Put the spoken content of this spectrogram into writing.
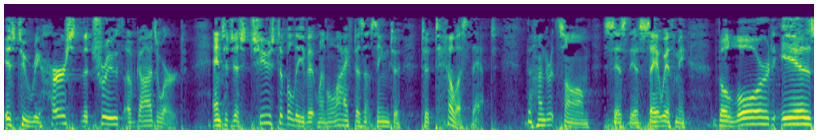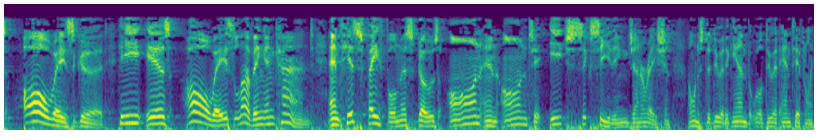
is to rehearse the truth of God's Word and to just choose to believe it when life doesn't seem to, to tell us that. The 100th Psalm says this. Say it with me. The Lord is always good. He is always loving and kind. And His faithfulness goes on and on to each succeeding generation. I want us to do it again, but we'll do it antiphonally.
